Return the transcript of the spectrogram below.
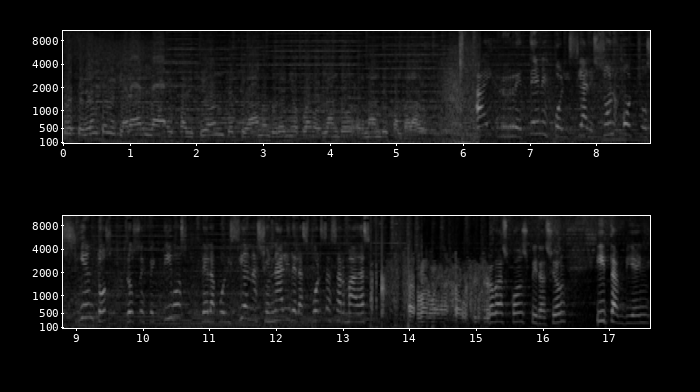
procedente declarar la extradición del ciudadano hondureño Juan Orlando Hernández Alvarado. Hay retenes policiales, son 800 los efectivos de la Policía Nacional y de las Fuerzas Armadas. Drogas, conspiración y también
